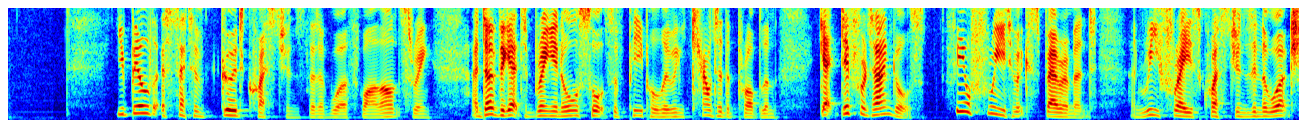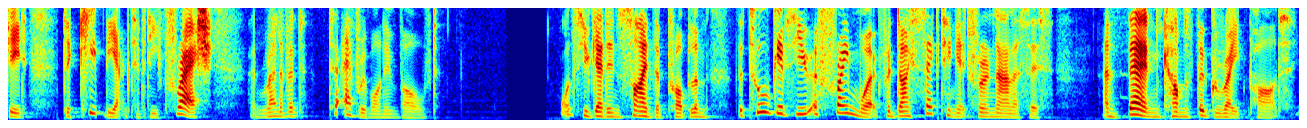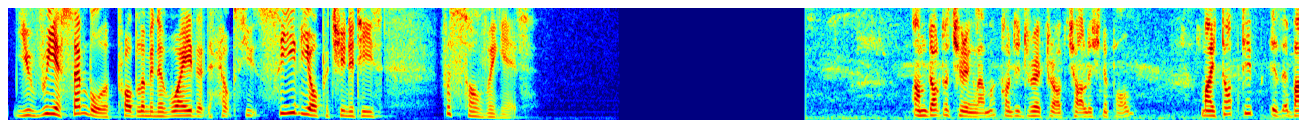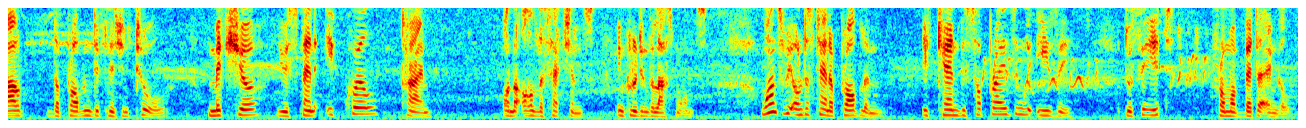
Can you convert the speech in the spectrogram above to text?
You build a set of good questions that are worthwhile answering, and don't forget to bring in all sorts of people who encounter the problem, get different angles. Feel free to experiment and rephrase questions in the worksheet to keep the activity fresh and relevant to everyone involved. Once you get inside the problem, the tool gives you a framework for dissecting it for analysis and then comes the great part. You reassemble the problem in a way that helps you see the opportunities for solving it. I'm Dr. Chiring Lama, Content Director of Childreach Nepal. My top tip is about the problem definition tool. Make sure you spend equal time on all the sections, including the last ones. Once we understand a problem, it can be surprisingly easy to see it from a better angle.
